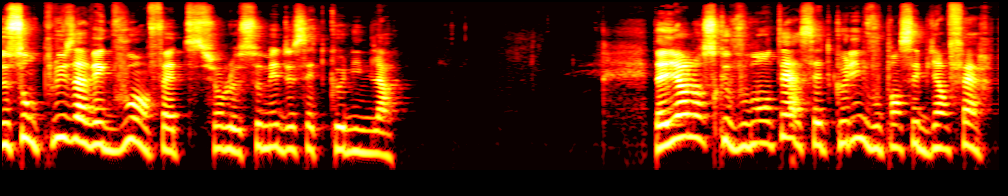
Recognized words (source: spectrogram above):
ne sont plus avec vous en fait sur le sommet de cette colline-là. D'ailleurs, lorsque vous montez à cette colline, vous pensez bien faire.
